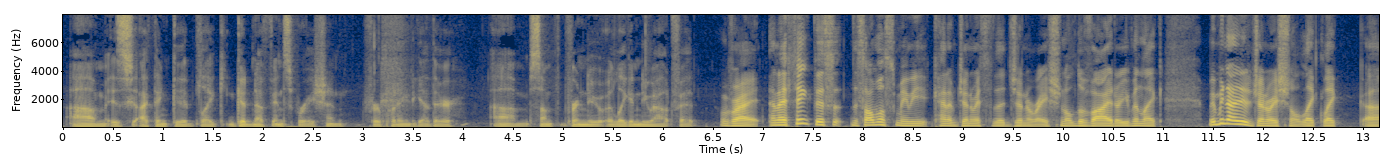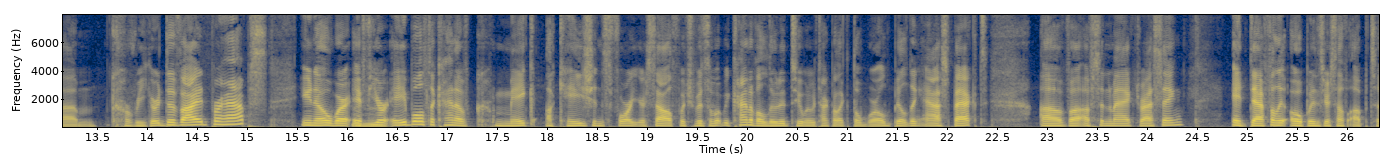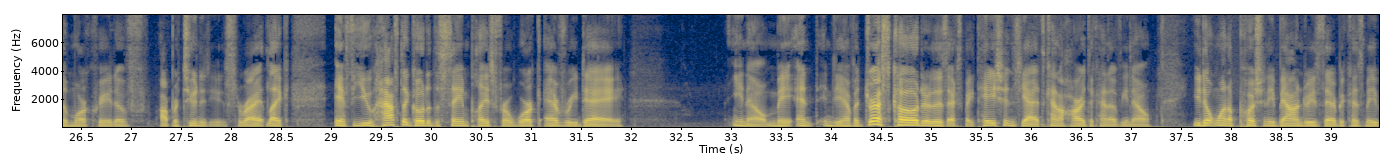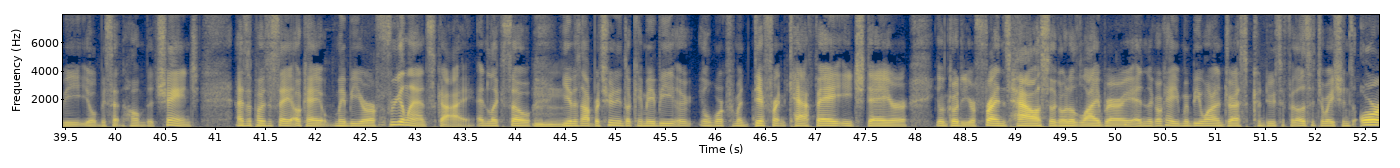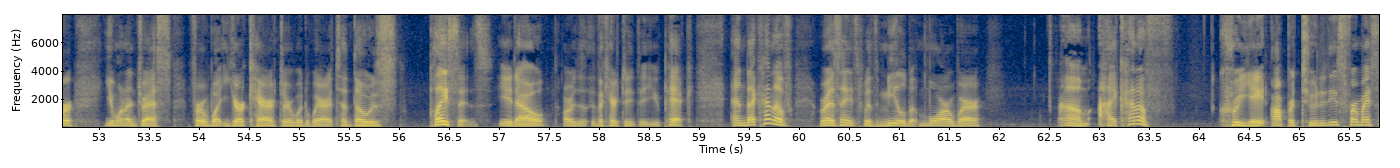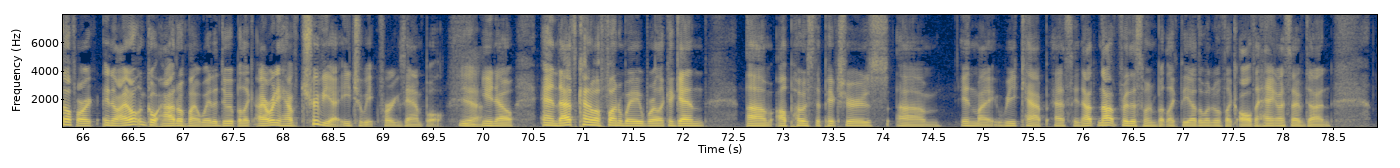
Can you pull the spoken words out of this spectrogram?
um, is I think good like good enough inspiration for putting together um some for new like a new outfit. Right. And I think this this almost maybe kind of generates the generational divide or even like maybe not a generational like like um career divide perhaps you know where if you're able to kind of make occasions for yourself which was what we kind of alluded to when we talked about like the world building aspect of uh, of cinematic dressing it definitely opens yourself up to more creative opportunities, right? Like if you have to go to the same place for work every day, you know, may, and, and you have a dress code or there's expectations, yeah, it's kind of hard to kind of, you know, you don't want to push any boundaries there because maybe you'll be sent home to change, as opposed to say, okay, maybe you're a freelance guy, and like so Mhm. you have this opportunity. Okay, maybe uh, you'll work from a different cafe each day, or you'll go to your friend's house, you'll go to the library, and like, okay, maybe you want to dress conducive for those situations, or you want to dress for what your character would wear to those places, you know, or the, the character that you pick, and that kind of resonates with me a little bit more, where um, I kind of create opportunities for myself, or you know, I don't go out of my way to do it, but like I already have trivia each week, for example, Yeah. you know, and that's kind of a fun way where like again, um, I'll post the pictures um in my recap essay, not not for this one, but like the other one with like all the hangouts I've done.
